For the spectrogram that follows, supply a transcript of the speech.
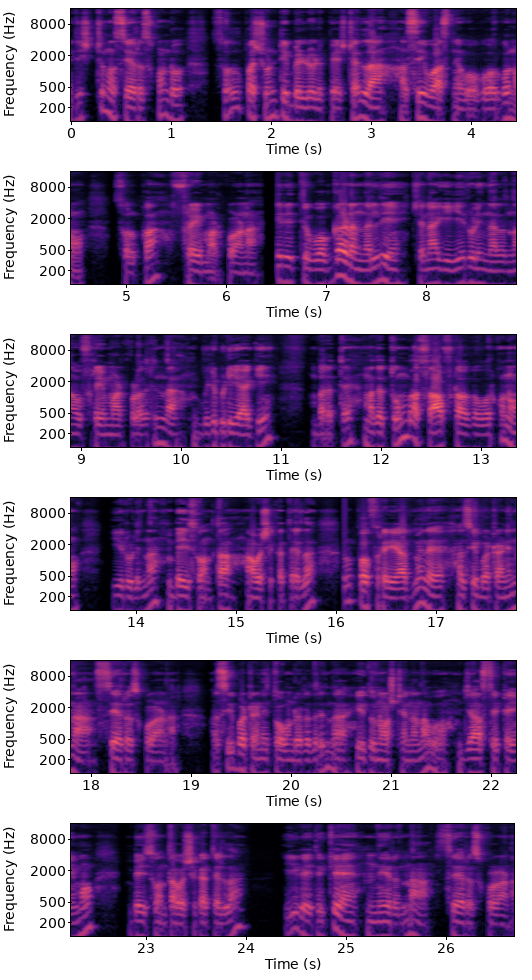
ಇದಿಷ್ಟನ್ನು ಸೇರಿಸ್ಕೊಂಡು ಸ್ವಲ್ಪ ಶುಂಠಿ ಬೆಳ್ಳುಳ್ಳಿ ಪೇಸ್ಟ್ ಎಲ್ಲ ಹಸಿ ವಾಸನೆ ಹೋಗೋವರೆಗೂ ಸ್ವಲ್ಪ ಫ್ರೈ ಮಾಡ್ಕೊಳ್ಳೋಣ. ಈ ರೀತಿ ಒಗ್ಗರಣೆಯಲ್ಲಿ ಚೆನ್ನಾಗಿ ಈರುಳ್ಳಿನೆಲ್ಲ ನಾವು ಫ್ರೈ ಮಾಡ್ಕೊಳ್ಳೋದ್ರಿಂದ ಬಿಡಿ ಬಿಡಿಯಾಗಿ ಬರುತ್ತೆ. ಮತ್ತು ತುಂಬ ಸಾಫ್ಟ್ ಆಗೋವರೆಗೂ ಈರುಳ್ಳಿನ ಬೇಯಿಸುವಂಥ ಅವಶ್ಯಕತೆ ಇಲ್ಲ. ಸ್ವಲ್ಪ ಫ್ರೈ ಆದಮೇಲೆ ಹಸಿ ಬಟಾಣಿನ ಸೇರಿಸ್ಕೊಳ್ಳೋಣ. ಹಸಿ ಬಟಾಣಿ ತೊಗೊಂಡಿರೋದ್ರಿಂದ ಇದನ್ನು ಅಷ್ಟೇ ನಾವು ಜಾಸ್ತಿ ಟೈಮು ಬೇಯಿಸುವಂಥ ಅವಶ್ಯಕತೆ ಇಲ್ಲ. ಈಗ ಇದಕ್ಕೆ ನೀರನ್ನು ಸೇರಿಸ್ಕೊಳ್ಳೋಣ.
